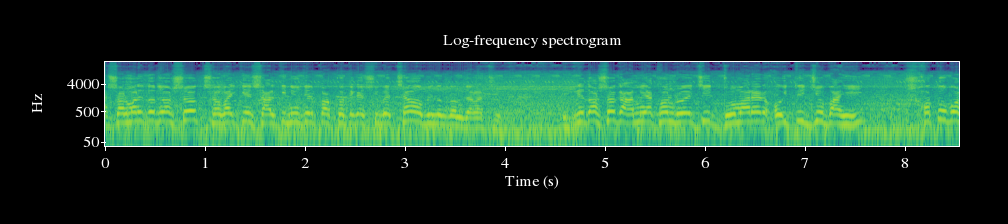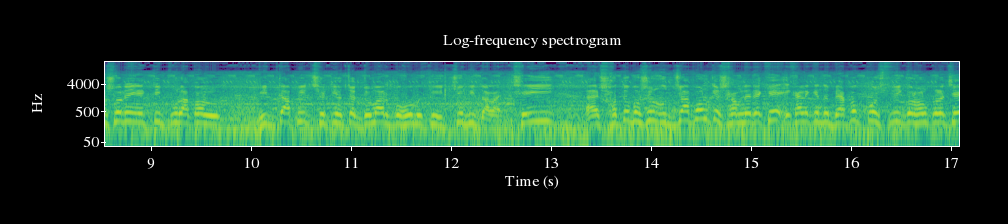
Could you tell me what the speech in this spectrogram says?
সম্মানিত দর্শক, সবাইকে শালকি নিউজের পক্ষ থেকে শুভেচ্ছা ও অভিনন্দন জানাচ্ছি। প্রিয় দর্শক, আমি এখন রয়েছি ডোমারের ঐতিহ্যবাহী শত বছরের একটি পুরাতন বিদ্যাপীঠ, সেটি হচ্ছে ডোমার বহুমুখী উচ্চ বিদ্যালয়। সেই শত বছর উদযাপনকে সামনে রেখে এখানে কিন্তু ব্যাপক প্রস্তুতি গ্রহণ করেছে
